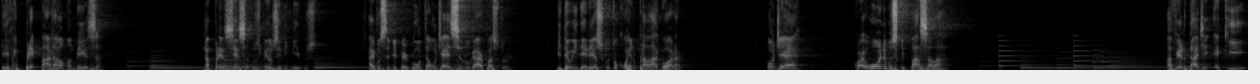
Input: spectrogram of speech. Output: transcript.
Ele vai preparar uma mesa na presença dos meus inimigos. Aí você me pergunta: onde é esse lugar, pastor? Me dê o endereço que eu estou correndo para lá agora. Onde é? Qual é o ônibus que passa lá? A verdade é que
